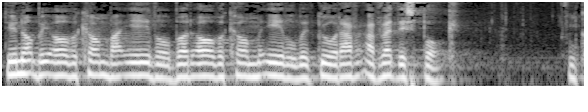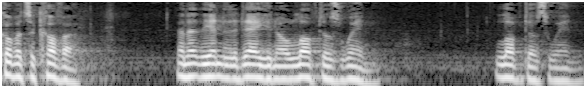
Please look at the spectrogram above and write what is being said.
Do not be overcome by evil, but overcome evil with good. I've, I've read this book from cover to cover. And at the end of the day, you know, love does win. Love does win.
